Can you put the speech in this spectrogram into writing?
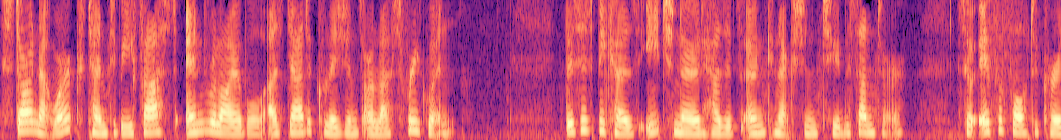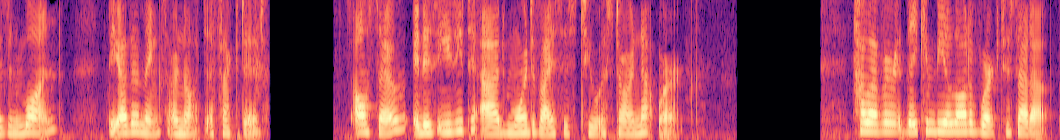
Star networks tend to be fast and reliable as data collisions are less frequent. This is because each node has its own connection to the center, so if a fault occurs in one, the other links are not affected. Also, it is easy to add more devices to a star network. However, they can be a lot of work to set up.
